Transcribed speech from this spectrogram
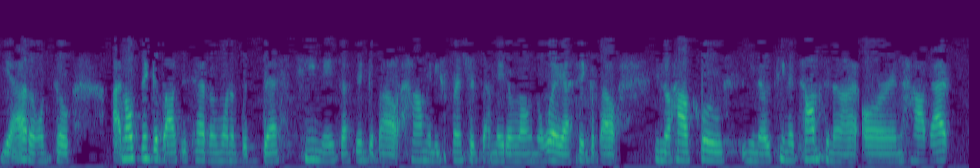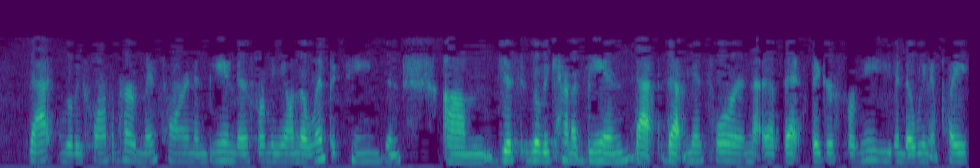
Seattle. And so I don't think about just having one of the best teammates. I think about how many friendships I made along the way. I think about, you know, how close, you know, Tina Thompson and I are and how that that really formed from her mentoring and being there for me on the Olympic teams and um just really kind of being that that mentor and that that figure for me even though we didn't play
